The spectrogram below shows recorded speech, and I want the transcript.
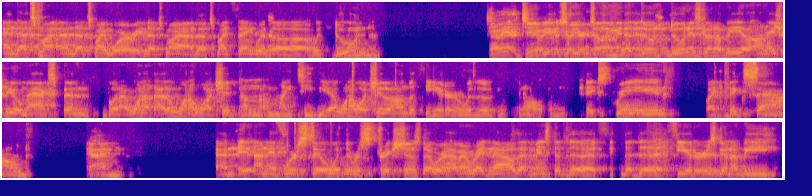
And that's my and that's my worry. That's my that's my thing with uh with Dune. Oh yeah, So, dude. you- so you're telling me that Dune, Dune is gonna be uh, on HBO Max, and but I want to I don't want to watch it on, on my TV. I want to watch it on the theater with the you know big screen, like big sound, and and it, and if we're still with the restrictions that we're having right now, that means that the that the theater is gonna be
